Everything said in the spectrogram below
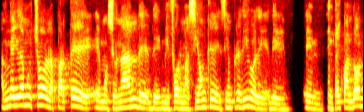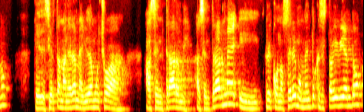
A mí me ayuda mucho la parte emocional de, mi formación que siempre digo de, en, Taekwondo, ¿no? Que de cierta manera me ayuda mucho a, centrarme, a centrarme y reconocer el momento que se está viviendo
